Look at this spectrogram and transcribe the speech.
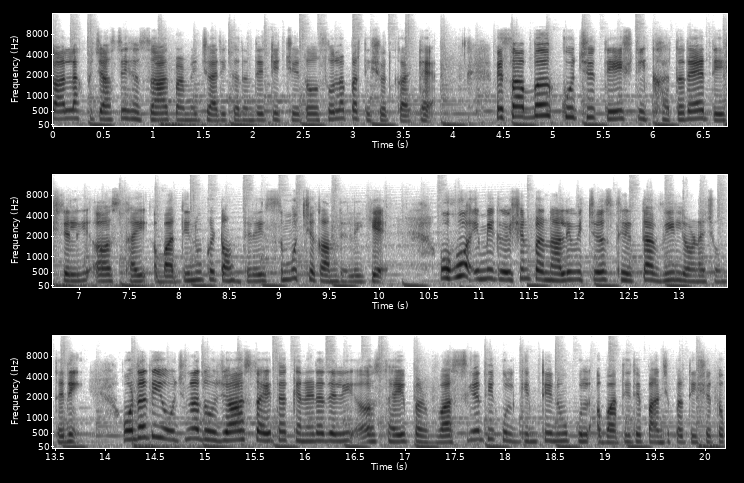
4,85,000 ਪਰਮਿਟ ਜਾਰੀ ਕਰਨ ਦੇ ਟੀਚੇ ਤੋਂ 16% ਘੱਟ ਹੈ। ਇਹ ਸਭ ਕੁਝ ਦੇਸ਼ ਦੀ ਖਤਰ ਹੈ, ਦੇਸ਼ ਦੇ ਲਈ ਅਸਥਾਈ ਆਬਾਦੀ ਨੂੰ ਘਟਾਉਣ ਦੇ ਲਈ ਸਮੁੱਚੇ ਕੰਮ ਦੇ ਲਈ ਹੈ। ਉਹ ਇਮੀਗ੍ਰੇਸ਼ਨ ਪ੍ਰਣਾਲੀ ਵਿੱਚ ਸਥਿਰਤਾ ਵੀ ਲਿਆਉਣਾ ਚਾਹੁੰਦੇ ਨੇ। ਉਹਨਾਂ ਦੀ ਯੋਜਨਾ 2027 ਤੱਕ ਕੈਨੇਡਾ ਦੇ ਲਈ ਅਸਥਾਈ ਪ੍ਰਵਾਸੀਆਂ ਦੀ ਕੁੱਲ ਗਿਣਤੀ ਨੂੰ ਕੁੱਲ ਆਬਾਦੀ ਦੇ 5% ਤੋਂ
